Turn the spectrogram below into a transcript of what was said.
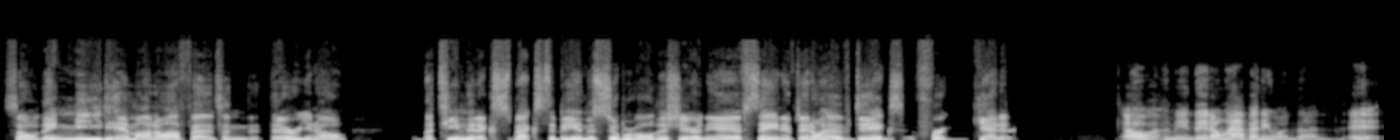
So they need him on offense. And they're, you know, a team that expects to be in the Super Bowl this year in the AFC. And if they don't have Diggs, forget it. Oh, I mean, they don't have anyone then. It,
